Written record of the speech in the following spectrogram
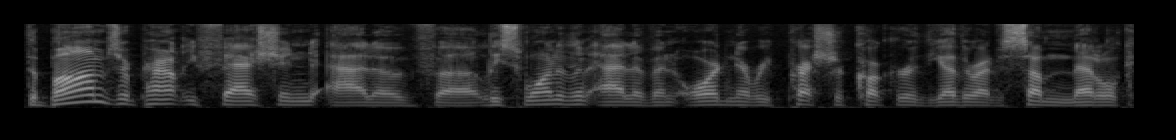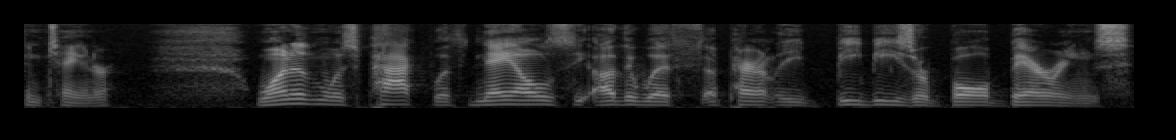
The bombs are apparently fashioned out of, uh, at least one of them out of an ordinary pressure cooker, the other out of some metal container. One of them was packed with nails, the other with apparently BBs or ball bearings.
